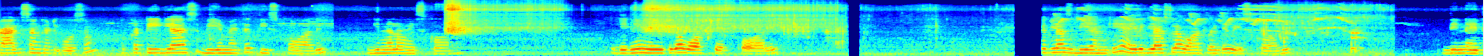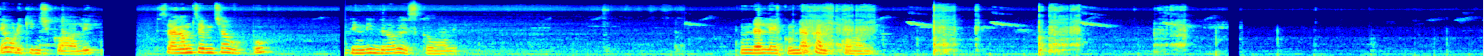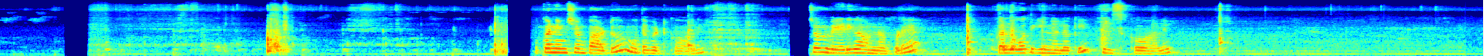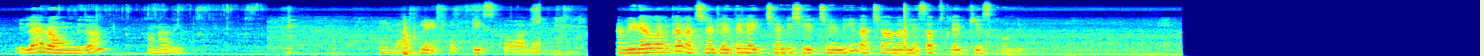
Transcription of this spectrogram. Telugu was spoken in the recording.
రాగి సంకటి కోసం ఒక టీ గ్లాస్ బియ్యం అయితే తీసుకోవాలి. గిన్నెలో వేసుకోవాలి. దీన్ని నీట్గా వాష్ చేసుకోవాలి. ఒక గ్లాస్ బియ్యానికి ఐదు గ్లాసుల వాటర్ అయితే వేసుకోవాలి. దీన్ని అయితే ఉడికించుకోవాలి. సగం చెంచా ఉప్పు పిండి ఇందులో వేసుకోవాలి. ఉండలు లేకుండా కలుపుకోవాలి. ఒక నిమిషం పాటు మూత పెట్టుకోవాలి. కొంచెం వేడిగా ఉన్నప్పుడే ఒక లోతు గిన్నెలోకి తీసుకోవాలి. ఇలా రౌండ్గా అనాలి ఇలా ప్లేట్లోకి తీసుకోవాలి. నా వీడియో కనుక నచ్చినట్లయితే లైక్ చేయండి షేర్ చేయండి. నా ఛానల్ని సబ్స్క్రైబ్ చేసుకోండి.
